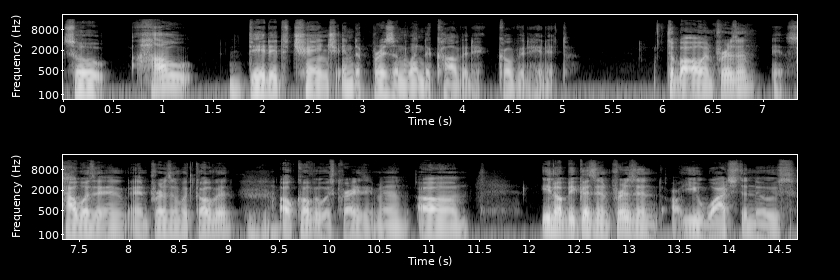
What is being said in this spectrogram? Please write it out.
So, how did it change in the prison when the COVID COVID hit it? Talk about oh in prison. Yes. How was it in, in prison with COVID? Mhm. Oh, COVID was crazy, man. Um, you know, because in prison you watch the news,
